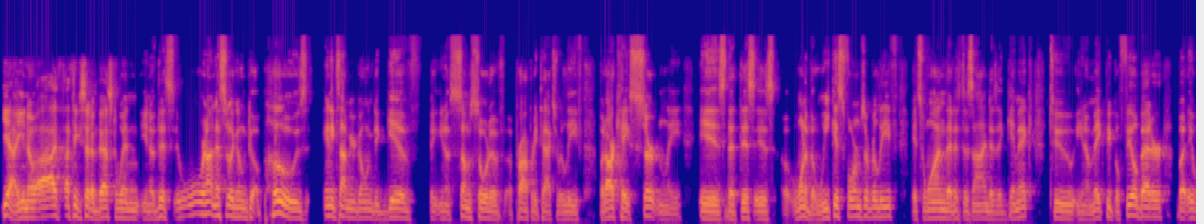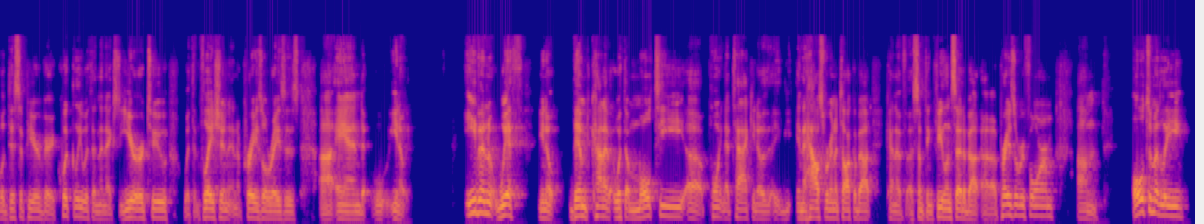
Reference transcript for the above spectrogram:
Yeah, you know, I, I think you said it best when, you know, this, we're not necessarily going to oppose anytime you're going to give you know some sort of property tax relief but our case certainly is that this is uh, one of the weakest forms of relief. It's one that is designed as a gimmick to you know make people feel better but it will disappear very quickly within the next year or two with inflation and appraisal raises uh, and you know even with you know them kind of with a multi uh, point attack you know in the house we're going to talk about kind of uh, something Phelan said about uh, appraisal reform. Um, ultimately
